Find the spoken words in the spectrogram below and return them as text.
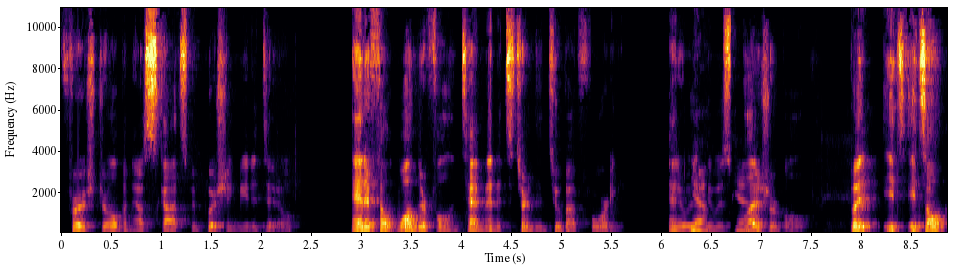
first drill, but now Scott's been pushing me to do. And it felt wonderful. And 10 minutes turned into about 40. And it was Yeah, it was yeah. pleasurable. But it's it's all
